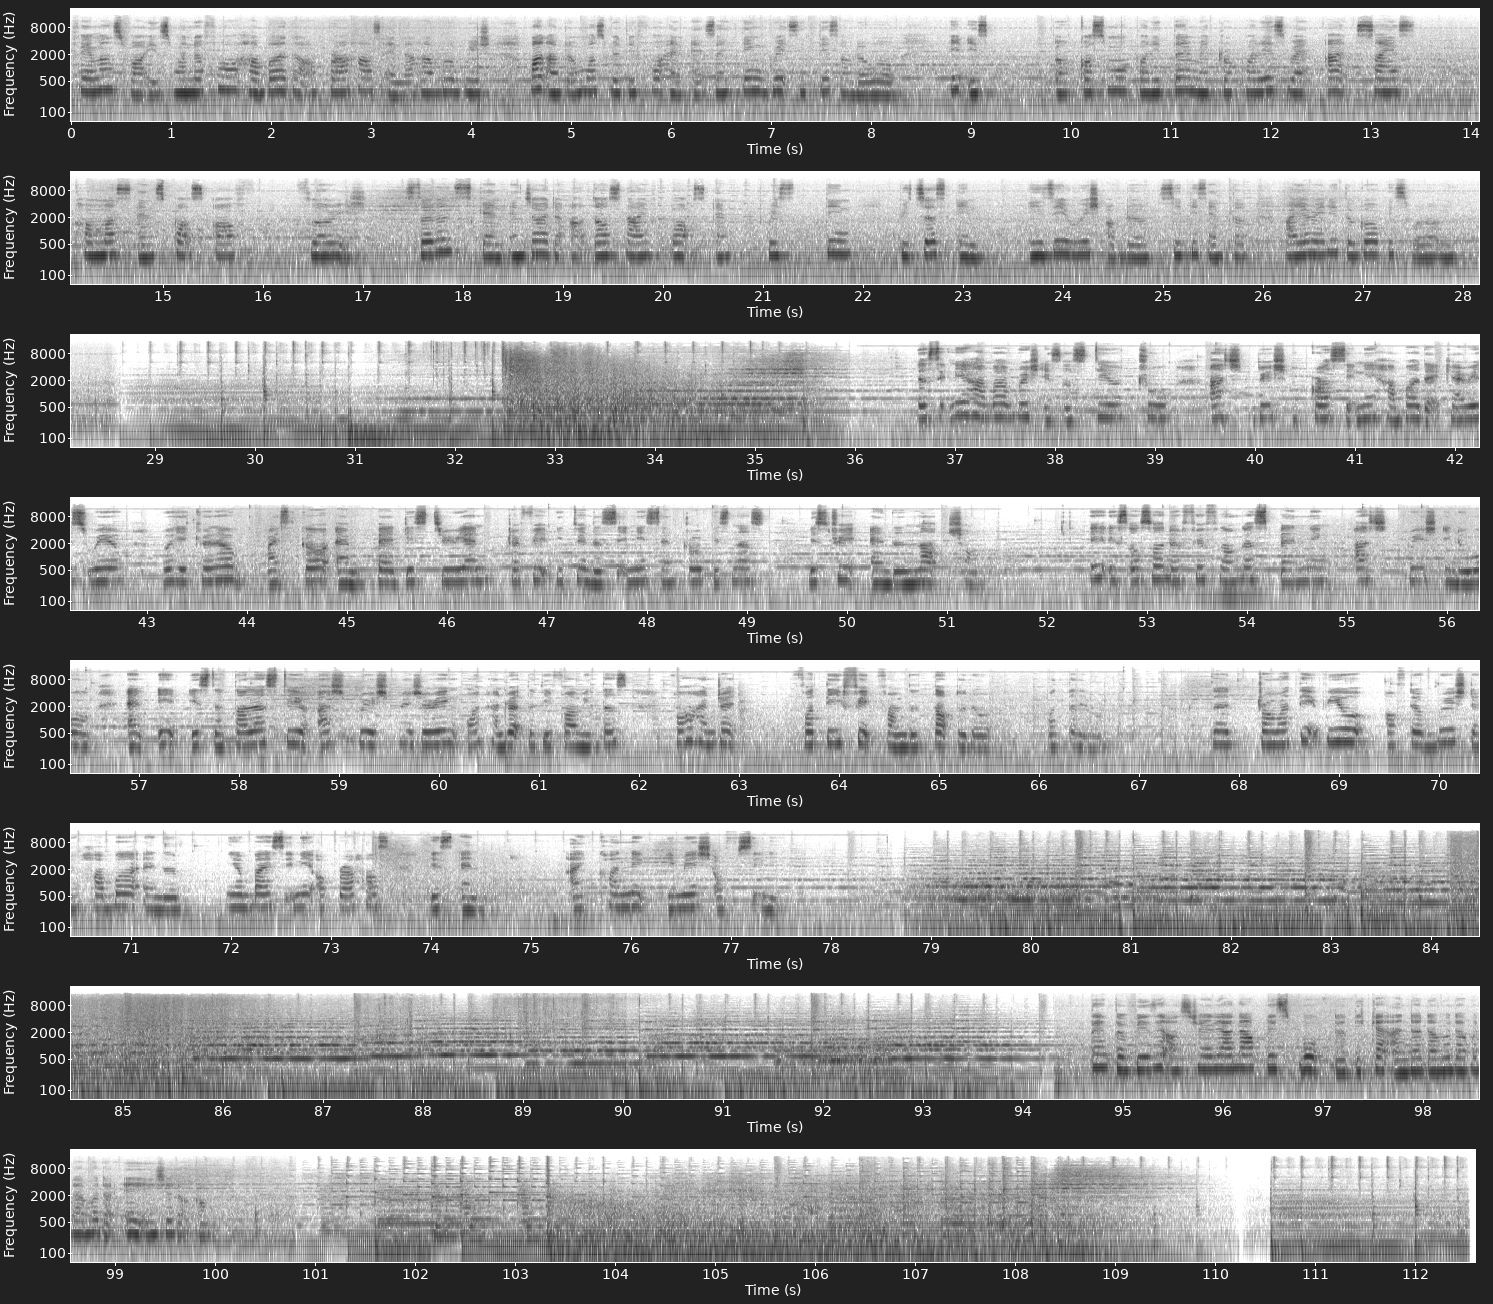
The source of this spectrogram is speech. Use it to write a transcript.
its wonderful harbour, the Opera House, and the Harbour Bridge, one of the most beautiful and exciting great cities of the world. It is a cosmopolitan metropolis where art, science, commerce, and sports all flourish. Students can enjoy the outdoors life, walks, and pristine beaches in easy reach of the city center. Are you ready to go? Please follow me. The Sydney Harbour Bridge is a steel-through arch bridge across Sydney Harbour that carries rail, vehicular, bicycle and pedestrian traffic between the Sydney Central Business District and the North Shore. It is also the fifth longest spanning arch bridge in the world, and it is the tallest steel arch bridge measuring 134 meters 440 feet from the top to the water level. The dramatic view of the bridge, the harbour and the nearby Sydney Opera House is an iconic image of Sydney. To visit Australia now, please book the ticket under www.aasia.com.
